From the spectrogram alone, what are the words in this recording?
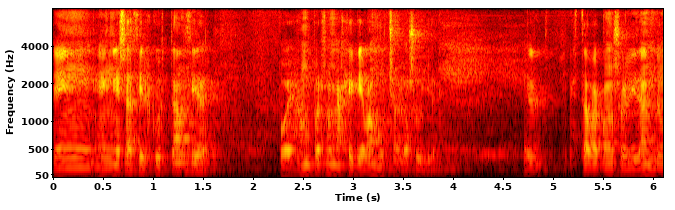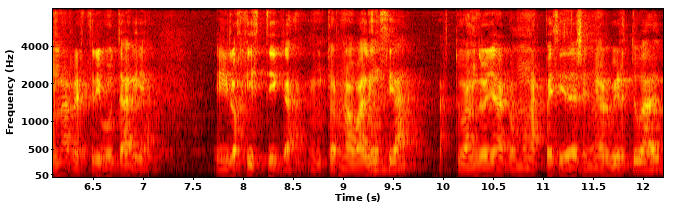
en, en esas circunstancias pues a un personaje que va mucho a lo suyo. Él estaba consolidando una red tributaria y logística en torno a Valencia, actuando ya como una especie de señor virtual,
